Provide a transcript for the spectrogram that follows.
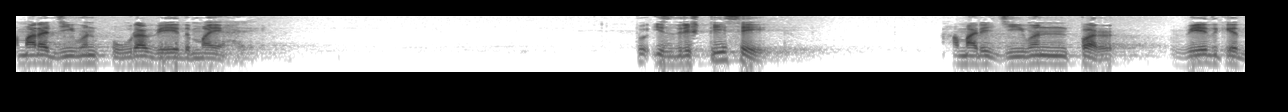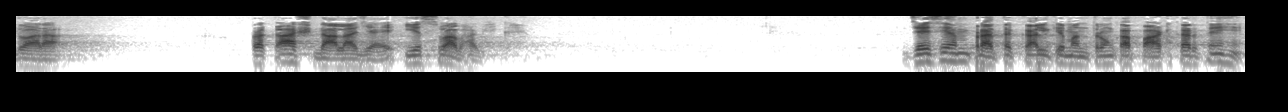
हमारा जीवन पूरा वेदमय है। तो इस दृष्टि से हमारे जीवन पर वेद के द्वारा प्रकाश डाला जाए, ये स्वाभाविक है। जैसे हम प्रातःकाल के मंत्रों का पाठ करते हैं,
